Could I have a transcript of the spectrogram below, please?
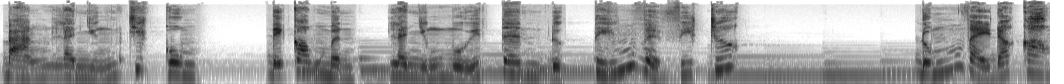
bạn là những chiếc cung, để con mình là những mũi tên được tiến về phía trước. Đúng vậy đó con.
